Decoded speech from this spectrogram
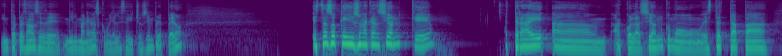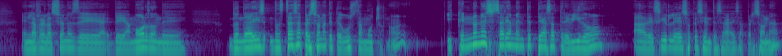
Interpretándose de mil maneras, como ya les he dicho siempre, pero Estás OK es una canción que trae a colación como esta etapa en las relaciones de, de amor donde, donde, hay, donde está esa persona que te gusta mucho, ¿no? Y que no necesariamente te has atrevido a decirle eso que sientes a esa persona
